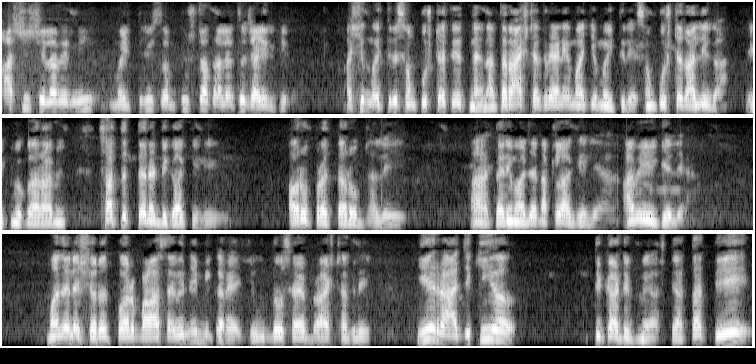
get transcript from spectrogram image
आशिष शेलार यांनी मैत्री संपुष्टात आल्याचं जाहीर केलं. अशी मैत्री संपुष्टात येत नाही. ना तर राज ठाकरे आणि माझी मैत्री आहे. संपुष्टात आली का? एकमेकावर आम्ही सातत्यानं टीका केली. आरोप प्रत्यारोप झाले. हा त्यांनी माझ्या नकला केल्या आम्हीही केल्या माननीय शरद पवार बाळासाहेब नेहमी करायचे. उद्धव साहेब राज ठाकरे. हे राजकीय टीका टिप्पणी असते. आता ते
